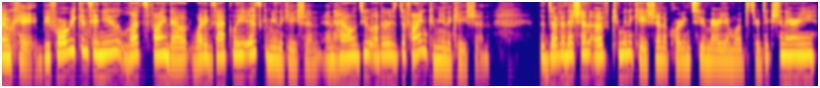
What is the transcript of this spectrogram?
Okay, before we continue, let's find out what exactly is communication and how do others define communication. The definition of communication, according to Merriam Webster Dictionary,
